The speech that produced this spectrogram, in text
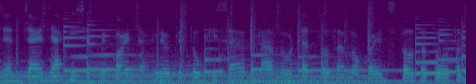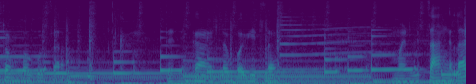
ज्यांच्या ज्या खिशात मी कॉईन टाकले होते तो खिस्सा ना नोटांचा होता ना कॉईन्सचा होता तो होता तंबाखूचा. त्यांनी काढलं बघितलं. म्हणलं चांगला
